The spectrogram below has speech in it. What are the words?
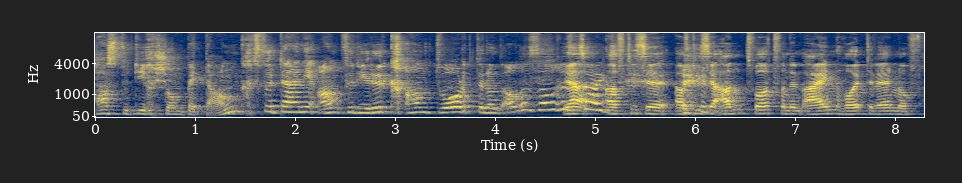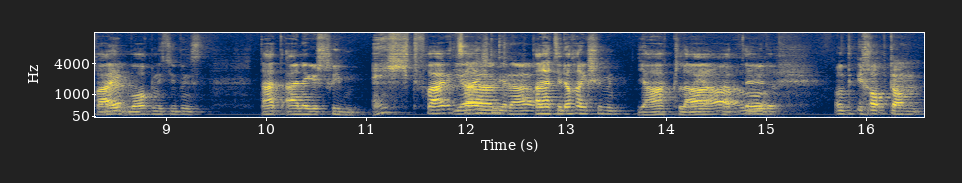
Hast du dich schon bedankt für, deine, für die Rückantworten und alles solche ja, Zeugs? Auf diese, auf diese Antwort von dem einen, heute wäre noch frei, ja. morgen ist übrigens da hat einer geschrieben, echt? Fragezeichen. Ja, genau. Dann hat die noch einer geschrieben, ja klar. Ja, und ich habe dann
